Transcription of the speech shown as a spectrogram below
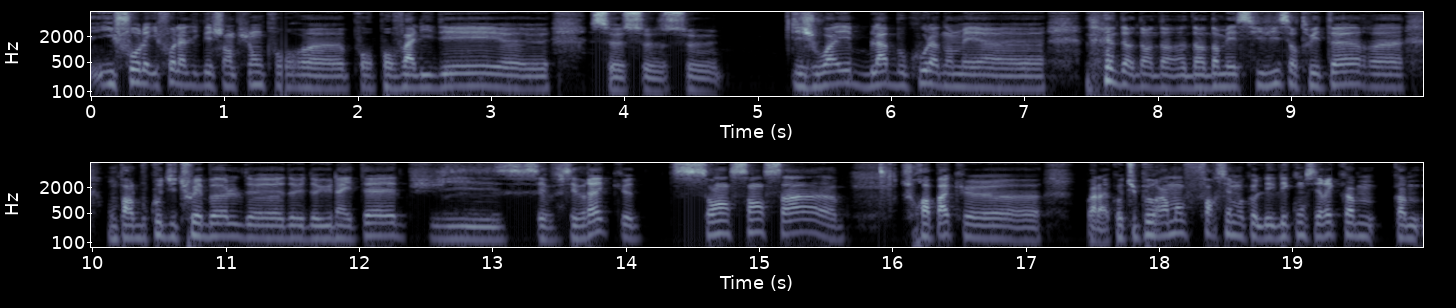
il faut il faut la Ligue des Champions pour euh, pour pour valider euh, ce, ce, ce je voyais là beaucoup là dans mes euh, dans, dans, dans, dans, mes suivis sur Twitter on parle beaucoup du treble de, de, de United puis c'est c'est vrai que sans sans ça je crois pas que voilà que tu peux vraiment forcément les, les considérer comme comme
